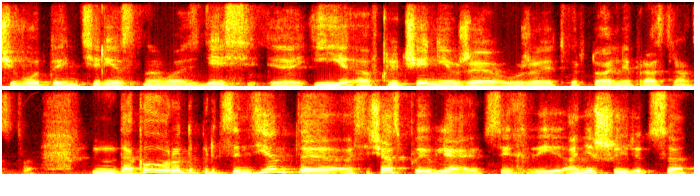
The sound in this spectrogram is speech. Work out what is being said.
чего-то интересного здесь э, и э, включение уже, уже это виртуальное пространство. Такого рода прецеденты э, сейчас появляются, их, и они ширятся.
